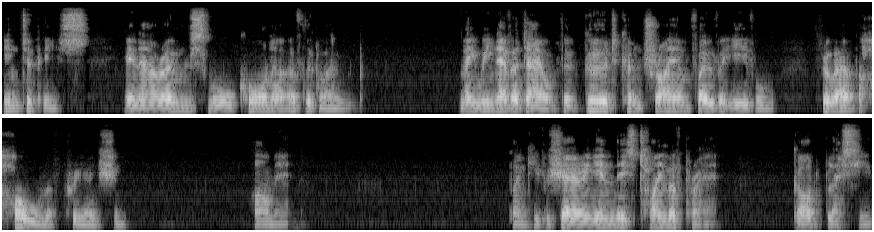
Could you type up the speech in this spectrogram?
into peace in our own small corner of the globe. May we never doubt that good can triumph over evil throughout the whole of creation. Amen. Thank you for sharing in this time of prayer. God bless you.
